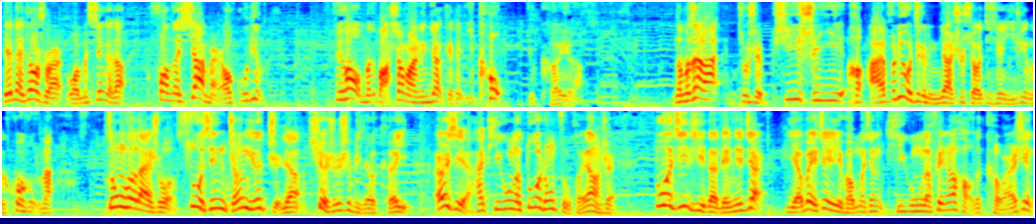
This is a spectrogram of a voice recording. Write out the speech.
点点胶水，我们先给它放在下面，然后固定。最后我们再把上面零件给它一扣就可以了。那么再来就是 P 十一和 F 六这个零件是需要进行一定的扩孔的。综合来说，素心整体的质量确实是比较可以，而且还提供了多种组合样式，多机体的连接件也为这一款模型提供了非常好的可玩性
